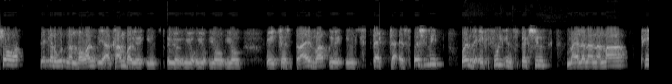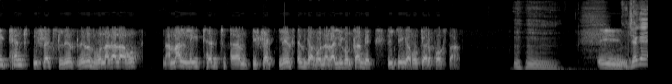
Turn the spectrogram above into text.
sure take ukuthi number one uyakuhamba you're a test driver uyo inspector especially wenze a full inspection mayelana nama-patent defects lezi zibonakalako nama-latent um defects lezi ezingabonakaliko mhlambe inkinga ku-gearboxer mhm. Njeke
